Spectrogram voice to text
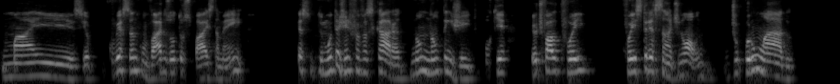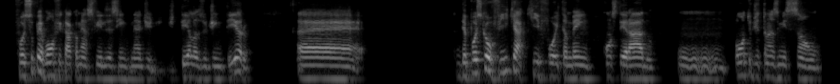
Mas eu conversando com vários outros pais também, muita gente foi assim, cara, não, não tem jeito, porque eu te falo que foi, foi estressante. Não, de, por um lado, foi super bom ficar com minhas filhas, assim, né, de, de tê-las o dia inteiro. É... Depois que eu vi que aqui foi também considerado um, um ponto de transmissão,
